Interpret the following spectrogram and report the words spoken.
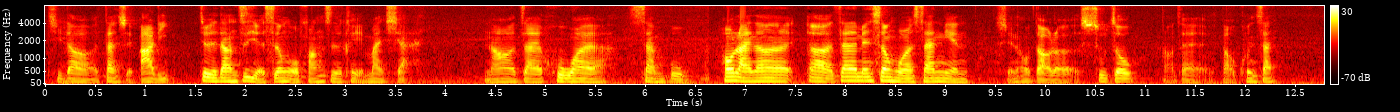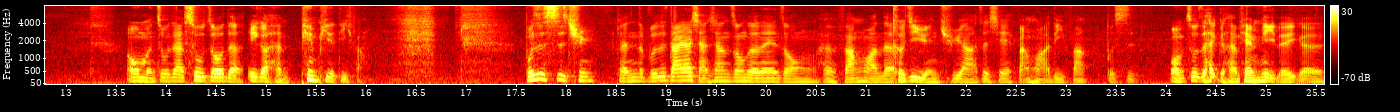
骑到淡水巴黎。就是让自己的生活方式可以慢下来，然后在户外啊散步。后来呢，呃，在那边生活了三年，先后到了苏州，然后再到昆山。而我们住在苏州的一个很偏僻的地方，不是市区，可能不是大家想象中的那种很繁华的科技园区啊，这些繁华地方不是。我们住在一个很偏僻的一个。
